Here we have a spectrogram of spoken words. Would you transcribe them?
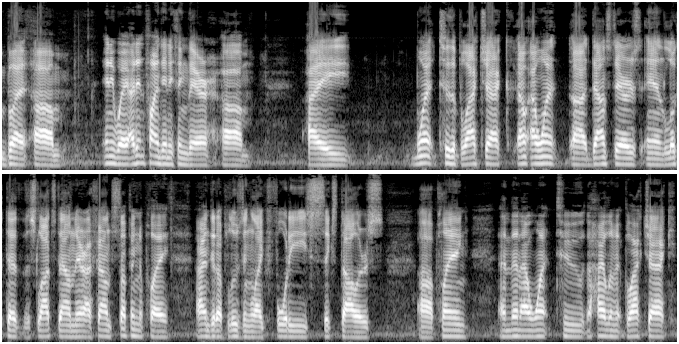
But um, anyway, I didn't find anything there. Um, I went to the blackjack. I, I went uh, downstairs and looked at the slots down there. I found something to play. I ended up losing like forty-six dollars uh, playing, and then I went to the high limit blackjack,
